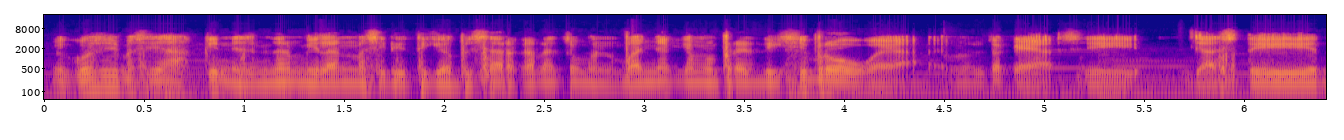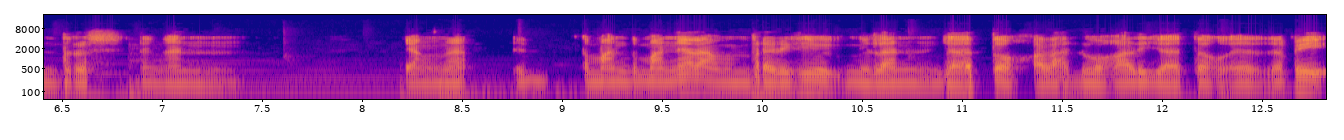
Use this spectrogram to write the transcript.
ya gue sih masih yakin ya sebenarnya Milan masih di tiga besar karena cuman banyak yang memprediksi bro. Kayak maksudnya kayak si Justin terus dengan yang teman-temannya lah memprediksi Milan jatuh kalah dua kali jatuh. Eh, tapi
